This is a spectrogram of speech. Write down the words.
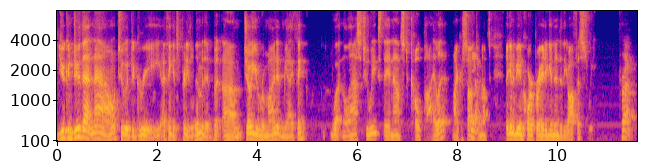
you can do that now to a degree. I think it's pretty limited, but um, Joe, you reminded me. I think what in the last two weeks they announced Copilot. Microsoft Yeah. announced they're going to be incorporating it into the Office suite. Correct.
